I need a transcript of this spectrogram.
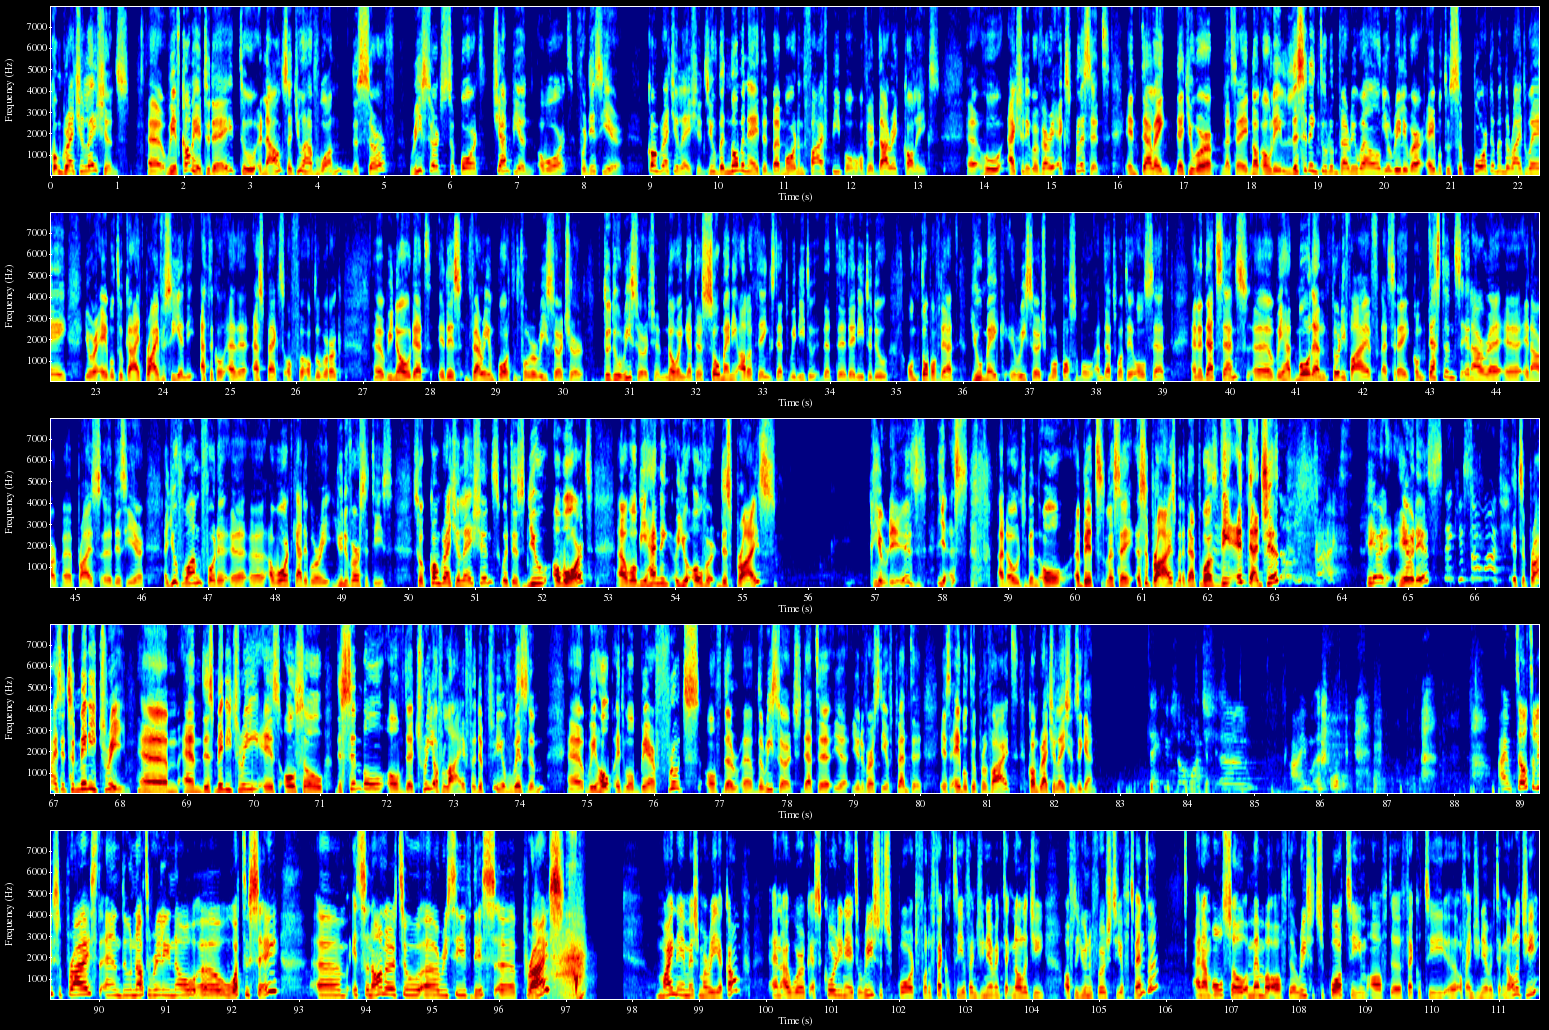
congratulations. Uh, we have come here today to announce that you have won the SURF Research Support Champion Award for this year. Congratulations, you've been nominated by more than five people of your direct colleagues uh, who actually were very explicit in telling that you were, let's say, not only listening to them very well, you really were able to support them in the right way, you were able to guide privacy and the ethical uh, aspects of, of the work. Uh, we know that it is very important for a researcher to do research and knowing that there's so many other things that we need to that uh, they need to do on top of that you make research more possible and that's what they all said and in that sense uh, we had more than 35 let's say contestants in our uh, uh in our uh, prize this year and you've won for the award category universities so congratulations with this new award we'll be handing you over this prize here it is. Yes. I know it's been all a bit, let's say, a surprise, but that was the intention. Here it, here it is. Thank you so much. It's a prize, it's a mini tree. Um, and this mini tree is also the symbol of the tree of life, the tree of wisdom. Uh, we hope it will bear fruits of the, of the research that the uh, University of Twente is able to provide. Congratulations again. Thank you so much. Um, I'm... I'm totally surprised and do not really know uh, what to say. Um, it's an honor to uh, receive this uh, prize. My name is Maria Kamp and I work as coordinator research support for the Faculty of Engineering Technology of the University of Twente. And I'm also a member of the research support team of the Faculty uh, of Engineering Technology.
